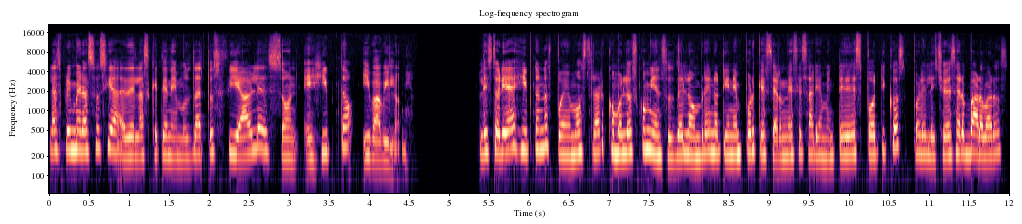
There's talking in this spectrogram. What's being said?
Las primeras sociedades de las que tenemos datos fiables son Egipto y Babilonia. La historia de Egipto nos puede mostrar cómo los comienzos del hombre no tienen por qué ser necesariamente despóticos por el hecho de ser bárbaros,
